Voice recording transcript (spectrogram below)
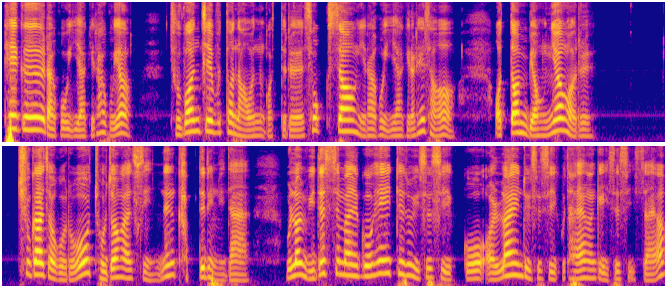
태그라고 이야기를 하고요. 두 번째부터 나오는 것들을 속성이라고 이야기를 해서 어떤 명령어를 추가적으로 조정할 수 있는 값들입니다. 물론 위드스 말고 헤이트도 있을 수 있고 얼라인도 있을 수 있고 다양한 게 있을 수 있어요.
